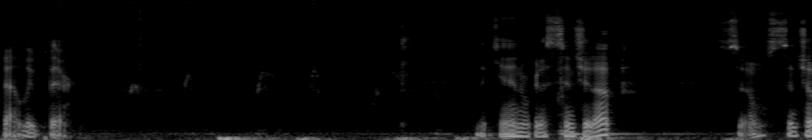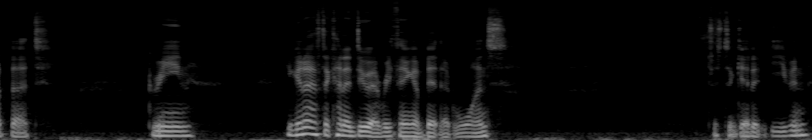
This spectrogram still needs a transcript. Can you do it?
that loop there. And again, we're going to cinch it up. So cinch up that green. You're going to have to kind of do everything a bit at once just to get it even.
